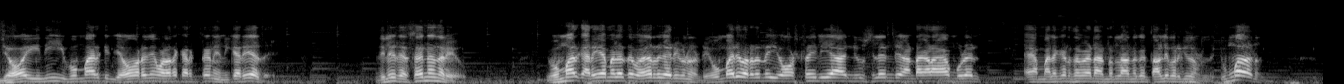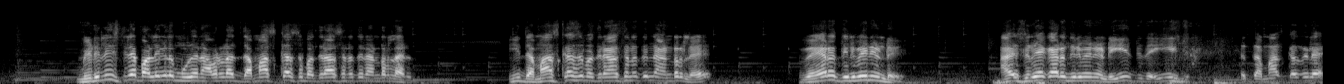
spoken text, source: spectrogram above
ജോ ഇനി ഇവന്മാർക്ക് ജോ പറഞ്ഞ വളരെ കറക്റ്റാണ് എനിക്കറിയാത്. ഇതിൽ രസം എന്നാന്നറിയോ ഇവന്മാർക്ക് അറിയാൻ മേലാത്ത വേറൊരു കാര്യങ്ങളുണ്ട്. ഇവന്മാർ പറയുന്നത് ഈ ഓസ്ട്രേലിയ ന്യൂസിലൻഡ് അണ്ടകളാകാൻ മുഴുവൻ ഏ, അണ്ടർലാന്നൊക്കെ തള്ളി പറിക്കുന്നുണ്ടല്ലോ. ചുമ്മാതാണ് മിഡിൽ ഈസ്റ്റിലെ പള്ളികൾ മുഴുവൻ അവരുടെ ദമാസ്കസ് ഭദ്രാസനത്തിന്റെ അണ്ടറിലായിരുന്നു. ഈ ദമാസ്കസ് ഭദ്രാസനത്തിന്റെ അണ്ടറിൽ വേറെ തിരുമേനിയുണ്ട്. അത് സിറിയക്കാരൻ തിരുമേനിയുണ്ട്. ഈ ഈ ദമാസ്കസിലെ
